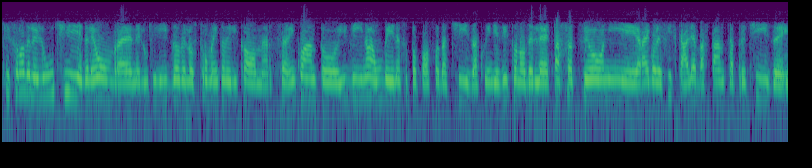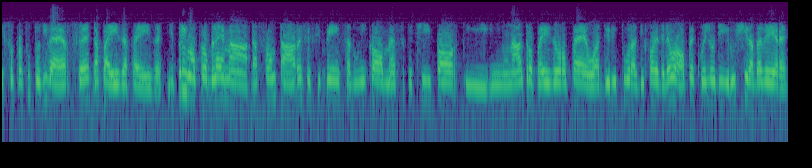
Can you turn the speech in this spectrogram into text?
ci sono delle luci e delle ombre nell'utilizzo dello strumento dell'e-commerce, in quanto il vino è un bene sottoposto ad accisa, quindi esistono delle tassazioni e regole fiscali abbastanza precise e soprattutto diverse da paese a paese. Il primo problema da affrontare se si pensa ad un e-commerce che ci porti in un altro paese europeo o addirittura al di fuori dell'Europa è quello di riuscire ad avere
